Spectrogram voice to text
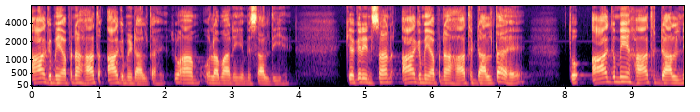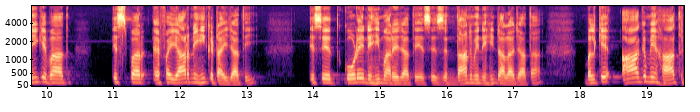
آگ میں اپنا ہاتھ آگ میں ڈالتا ہے، جو عام علماء نے یہ مثال دی ہے کہ اگر انسان آگ میں اپنا ہاتھ ڈالتا ہے تو آگ میں ہاتھ ڈالنے کے بعد اس پر ایف آئی آر نہیں کٹائی جاتی۔ اسے کوڑے نہیں مارے جاتے، اسے زندان میں نہیں ڈالا جاتا، بلکہ آگ میں ہاتھ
